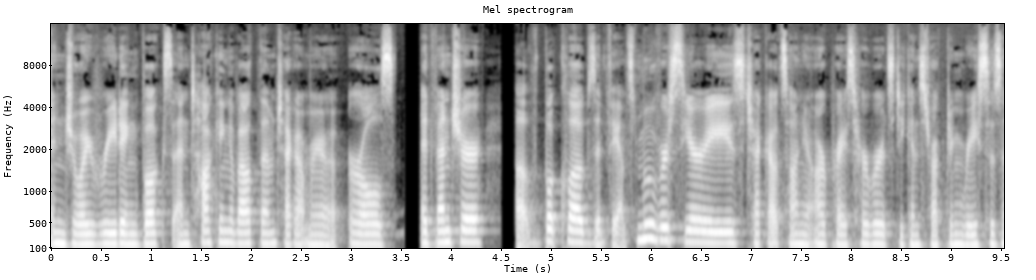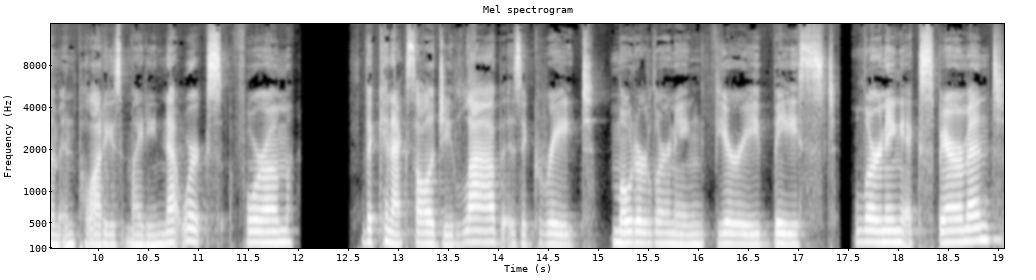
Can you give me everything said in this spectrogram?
enjoy reading books and talking about them, check out Maria Earle's adventure of book clubs, advanced mover series. Check out Sonja R. Price Herbert's Deconstructing Racism in Pilates Mighty Networks forum. The Kinexology Lab is a great motor learning theory based learning experiment.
